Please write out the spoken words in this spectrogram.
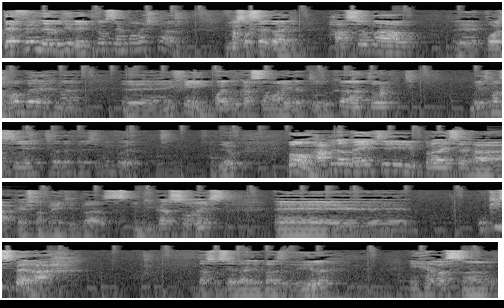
defendendo o direito de não ser molestada. Numa sociedade racional, é, pós-moderna, é, enfim, com a educação aí a todo canto. Mesmo assim, a gente ainda defende esse tipo de coisa. Entendeu? Bom, rapidamente, para encerrar a questão para as indicações, é, o que esperar da sociedade brasileira em relação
